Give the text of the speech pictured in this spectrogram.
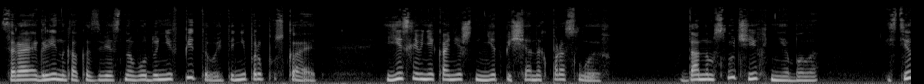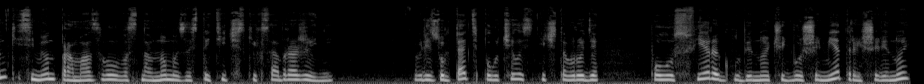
Сырая глина, как известно, воду не впитывает и не пропускает, если в ней, конечно, нет песчаных прослоев. В данном случае их не было. И стенки Семен промазывал в основном из эстетических соображений. В результате получилось нечто вроде полусферы глубиной чуть больше метра и шириной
